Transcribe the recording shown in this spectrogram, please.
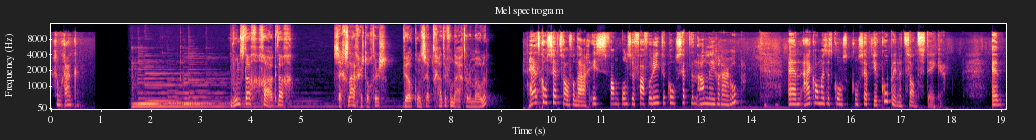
gebruiken. Woensdag, gehaktdag. Zeg slagersdochters, welk concept gaat er vandaag door de molen? Het concept van vandaag is van onze favoriete conceptenaanleveraar Rob. En hij kwam met het concept je kop in het zand steken. En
